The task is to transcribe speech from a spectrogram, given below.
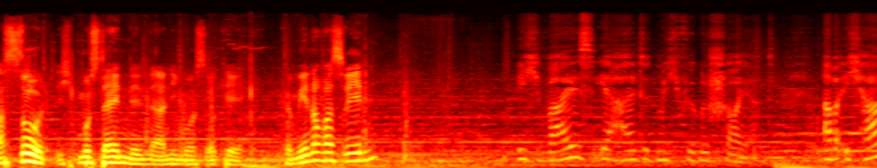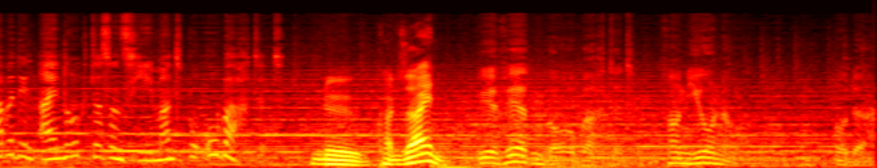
Ach so, ich muss dahin in den Animus, okay. Können wir noch was reden? Ich weiß, ihr haltet mich für bescheuert. Aber ich habe den Eindruck, dass uns jemand beobachtet. Nö, kann sein. Wir werden beobachtet. Von Juno. Oder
